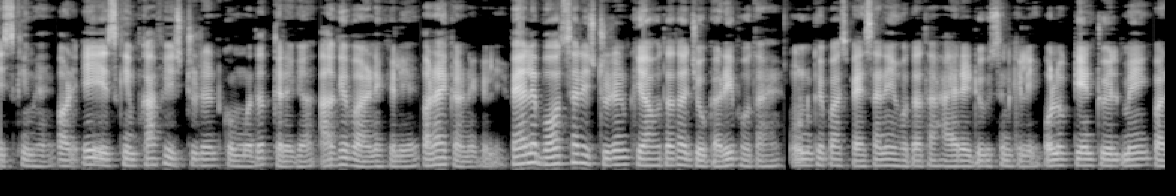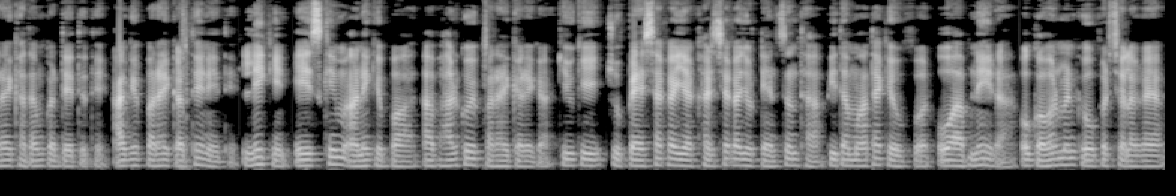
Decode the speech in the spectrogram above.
स्कीम है। और ये स्कीम काफ़ी स्टूडेंट को मदद करेगा आगे बढ़ने के लिए, पढ़ाई करने के लिए। पहले बहुत सारे स्टूडेंट क्या होता था, जो गरीब होता है, उनके पास पैसा नहीं होता था हायर एजुकेशन के लिए। वो लोग टेन ट्वेल्व में ही पढ़ाई खत्म कर देते थे, आगे पढ़ाई करते नहीं थे। लेकिन ये स्कीम आने के बाद अब हर कोई पढ़ाई करेगा, क्योंकि जो पैसा का या खर्चा का जो टेंशन था पिता माता के ऊपर, वो अब नहीं रहा। वो गवर्नमेंट के ऊपर चला गया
